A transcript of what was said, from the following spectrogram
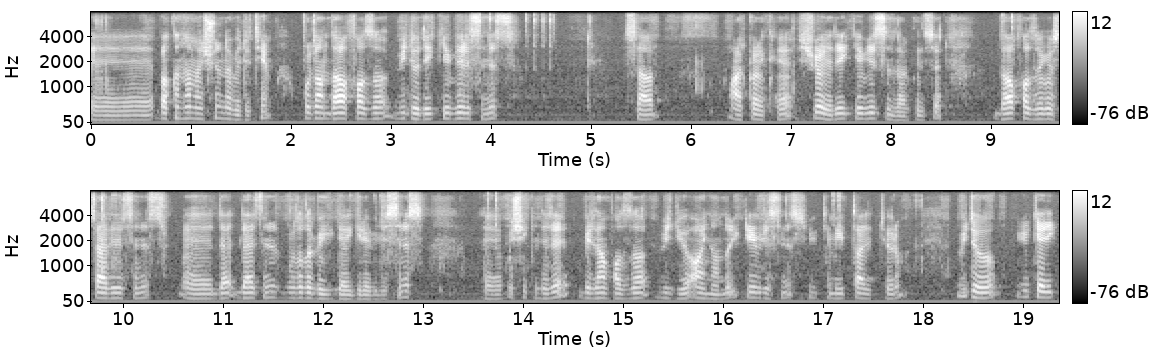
e, bakın hemen şunu da belirteyim. Buradan daha fazla video da ekleyebilirsiniz. Mesela arka arkaya şöyle de ekleyebilirsiniz arkadaşlar. Daha fazla gösterebilirsiniz e, de, derseniz burada da bilgiler girebilirsiniz. E, bu şekilde de birden fazla video aynı anda yükleyebilirsiniz. Yüklemeyi iptal ediyorum. Video yükledik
